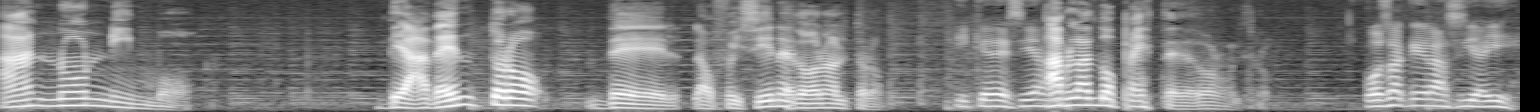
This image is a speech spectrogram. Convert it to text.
anónimo de adentro de la oficina de Donald Trump, Y que decía hablando peste de Donald Trump. cosas que él hacía ahí.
